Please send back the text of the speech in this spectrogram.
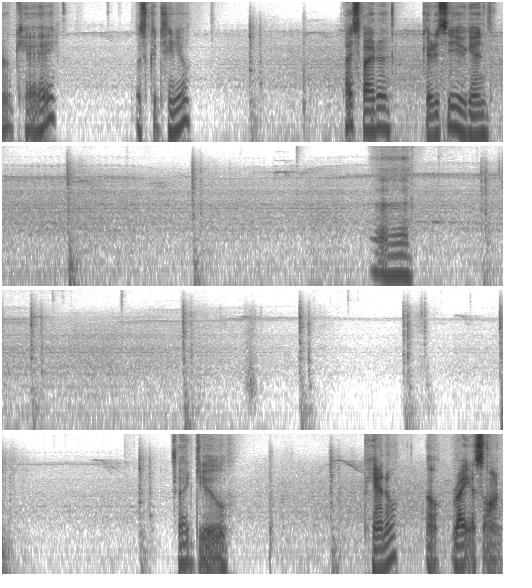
Okay. Let's continue. Hi, Spider. Good to see you again. Uh. Should I do piano? Oh, write a song.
